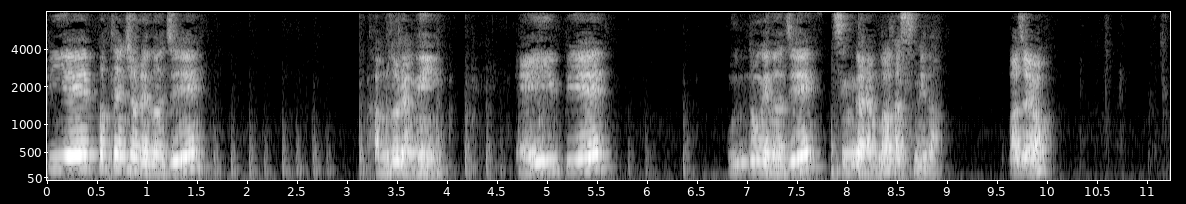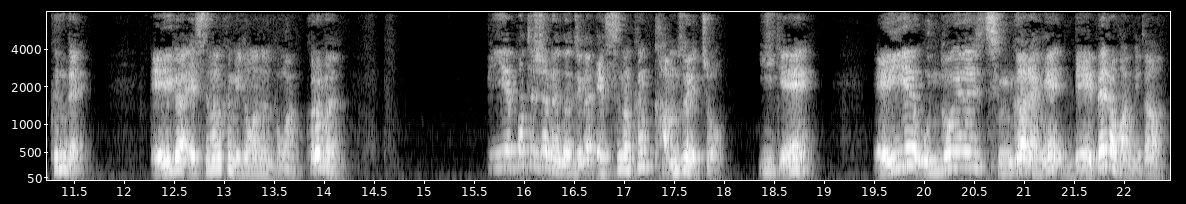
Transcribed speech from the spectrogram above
B의 포텐셜 에너지 감소량이 A, B의 운동 에너지 증가량과 같습니다. 맞아요? 근데 A가 S만큼 이동하는 동안 그러면 B의 포텐셜 에너지가 S만큼 감소했죠. 이게 A의 운동 에너지 증가량의 4배라고 합니다.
